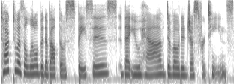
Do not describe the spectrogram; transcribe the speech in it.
talk to us a little bit about those spaces that you have devoted just for teens.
